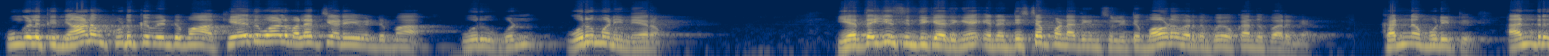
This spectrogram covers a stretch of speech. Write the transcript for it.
உங்களுக்கு ஞானம் கொடுக்க வேண்டுமா? கேதுவால் வளர்ச்சி அடைய வேண்டுமா? ஒரு ஒன் ஒரு மணி நேரம். எதையும் சிந்திக்காதீங்க. என்னை டிஸ்டர்ப் பண்ணாதீங்கன்னு சொல்லிட்டு மௌன விரதம் போய் உட்காந்து பாருங்க. கண்ணை மூடிட்டு அன்று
